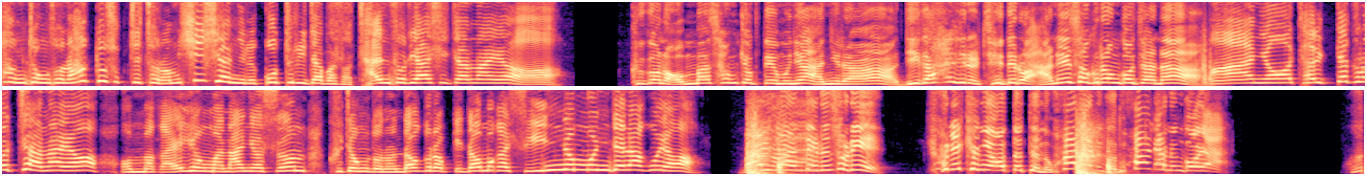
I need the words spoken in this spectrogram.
방 청소나 학교 숙제처럼 시시한 일을 꼬투리 잡아서 잔소리 하시잖아요. 그건 엄마 성격 때문이 아니라 네가 할 일을 제대로 안 해서 그런 거잖아. 아니요, 절대 그렇지 않아요. 엄마가 A형만 아니었음 그 정도는 너그럽게 넘어갈 수 있는 문제라고요. 말도 안 되는 소리. 혈액형이 어떻든 화나는 건 화나는 거야. 와,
